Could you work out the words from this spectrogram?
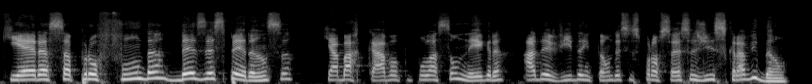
que era essa profunda desesperança que abarcava a população negra, a devida então desses processos de escravidão.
